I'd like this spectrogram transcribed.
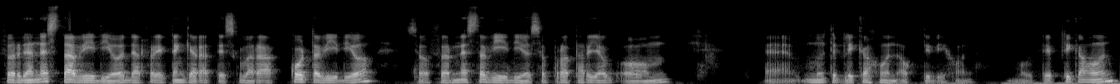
För den nästa video, därför jag tänker att det ska vara korta video, så för nästa video så pratar jag om eh, multiplikation och division. Multiplikation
